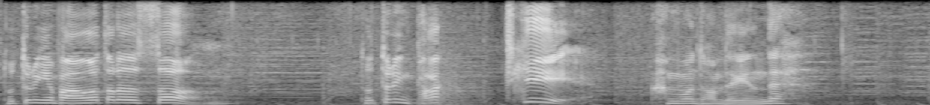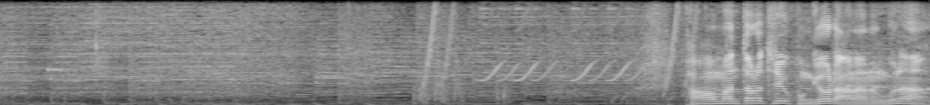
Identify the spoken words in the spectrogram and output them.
도토링의 방어가 떨어졌어. 도토링 박치기! 한 번 더 하면 되겠는데? 방어만 떨어뜨리고 공격을 안 하는구나.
